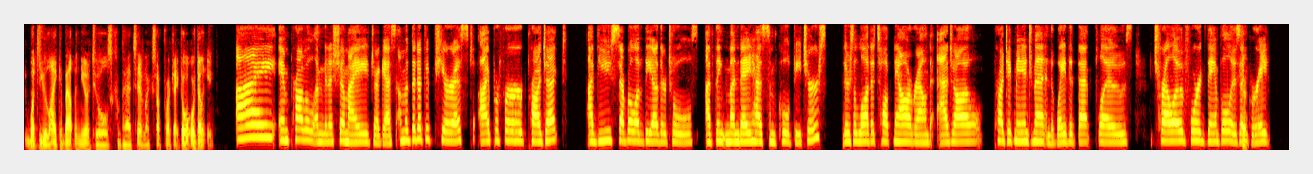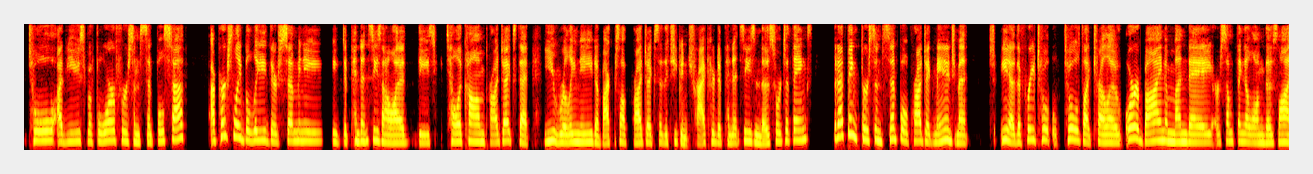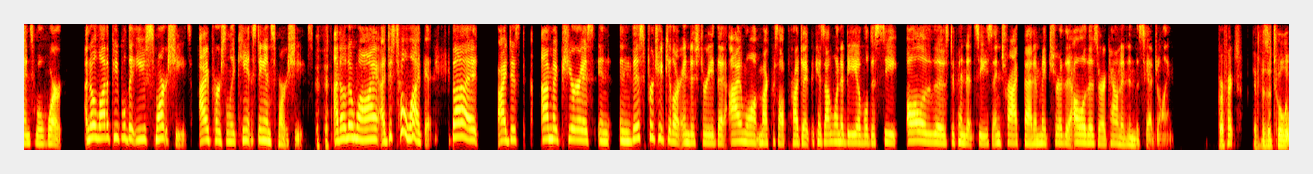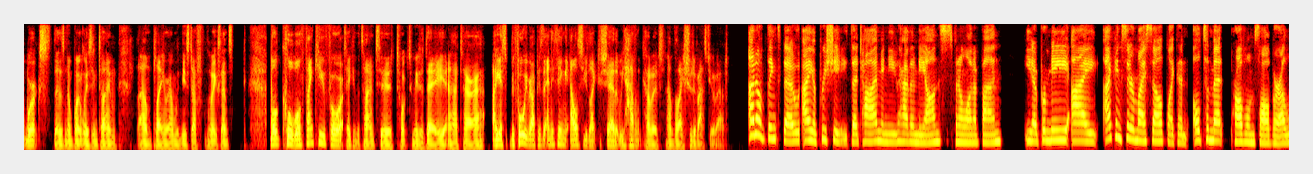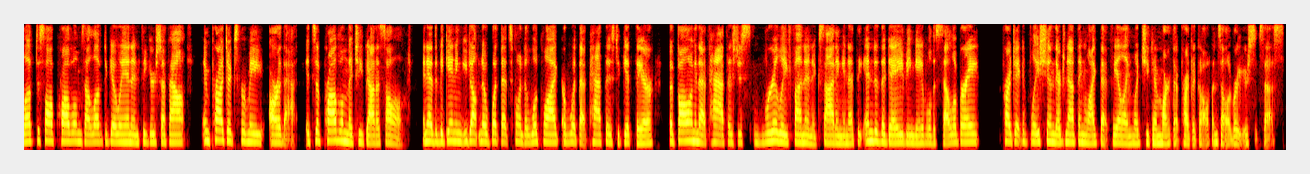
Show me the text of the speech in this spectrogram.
what do you like about the newer tools compared to Microsoft Project, or, or don't you? I am probably I'm going to show my age, I guess. I'm a bit of a purist. I prefer Project. I've used several of the other tools. I think Monday has some cool features. There's a lot of talk now around agile project management and the way that that flows. Trello, for example, is sure. a great tool I've used before for some simple stuff. I personally believe there's so many dependencies on a lot of these telecom projects that you really need a Microsoft project so that you can track your dependencies and those sorts of things. But I think for some simple project management, you know, the free tool, tools like Trello or buying a Monday or something along those lines will work. I know a lot of people that use smart sheets. I personally can't stand smart sheets. I don't know why. I just don't like it. But I just I'm a purist in in this particular industry that I want Microsoft Project because I want to be able to see all of those dependencies and track that and make sure that all of those are accounted in the scheduling. Perfect. If there's a tool that works, there's no point wasting time um, playing around with new stuff. That makes sense. Well, cool. Well, thank you for taking the time to talk to me today, uh, Tara. I guess before we wrap, is there anything else you'd like to share that we haven't covered and that I should have asked you about? I don't think so. I appreciate the time and you having me on. This has been a lot of fun. You know, for me, I I consider myself like an ultimate problem solver. I love to solve problems. I love to go in and figure stuff out. And projects for me are that. It's a problem that you've got to solve. And at the beginning, you don't know what that's going to look like or what that path is to get there. But following that path is just really fun and exciting. And at the end of the day, being able to celebrate project completion, there's nothing like that feeling once you can mark that project off and celebrate your success.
